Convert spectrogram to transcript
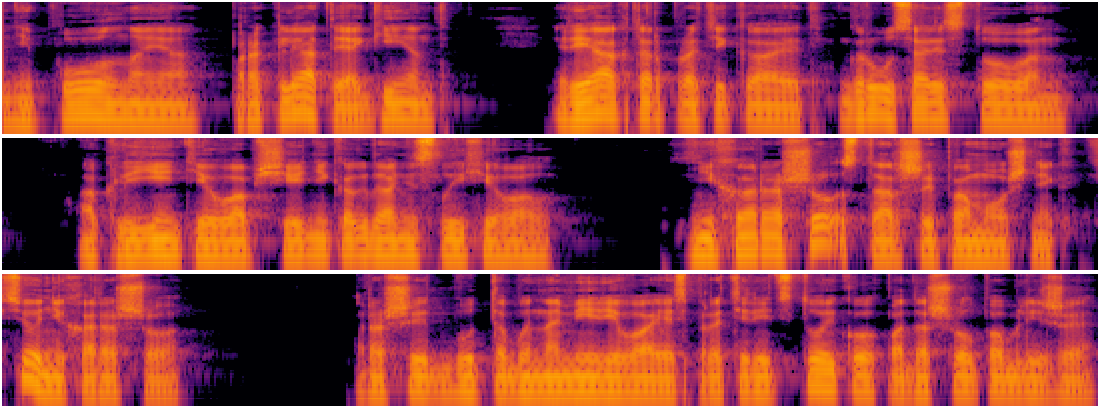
неполная, проклятый агент, реактор протекает, груз арестован, о клиенте вообще никогда не слыхивал. Нехорошо, старший помощник, все нехорошо. Рашид, будто бы намереваясь протереть стойку, подошел поближе.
